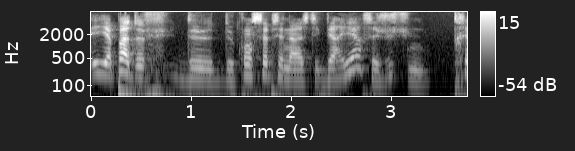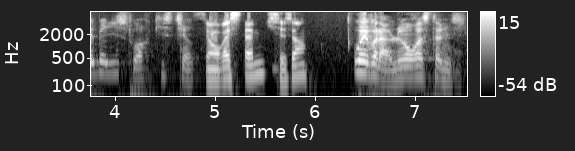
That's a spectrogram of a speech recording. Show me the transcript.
Et il n'y a pas de, de de concept scénaristique derrière, c'est juste une très belle histoire qui se tient. C'est on reste amis, c'est ça? Ouais, voilà, le on reste amis.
